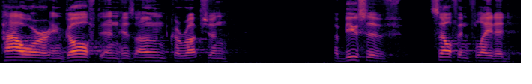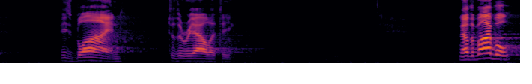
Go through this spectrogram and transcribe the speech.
power engulfed in his own corruption, abusive, self inflated. He's blind to the reality. Now, the Bible,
